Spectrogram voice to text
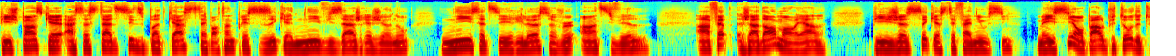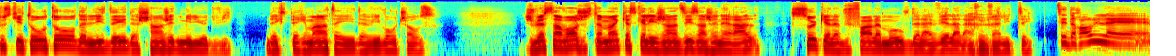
Puis je pense qu'à ce stade-ci du podcast, c'est important de préciser que ni Visages régionaux, ni cette série-là se veut anti-ville. En fait, j'adore Montréal. Puis je sais que Stéphanie aussi. Mais ici, on parle plutôt de tout ce qui est autour de l'idée de changer de milieu de vie, d'expérimenter, de vivre autre chose. Je voulais savoir justement qu'est-ce que les gens disent en général, ceux qu'elle a vu faire le move de la ville à la ruralité. C'est drôle. euh,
